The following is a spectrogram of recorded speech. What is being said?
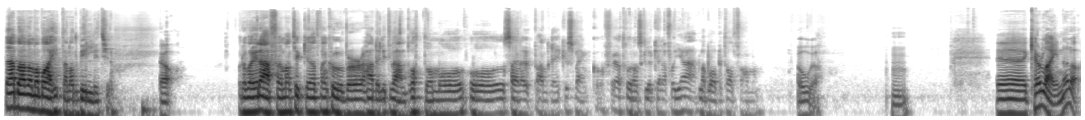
Där behöver man bara hitta något billigt ju. ja. Och det var ju därför man tycker att Vancouver hade lite väl bråttom och, och signa upp Andrei Kuzmenko. För jag tror de skulle kunna få jävla bra betalt för honom. Oh, ja. Mm. Eh, Carolina då?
